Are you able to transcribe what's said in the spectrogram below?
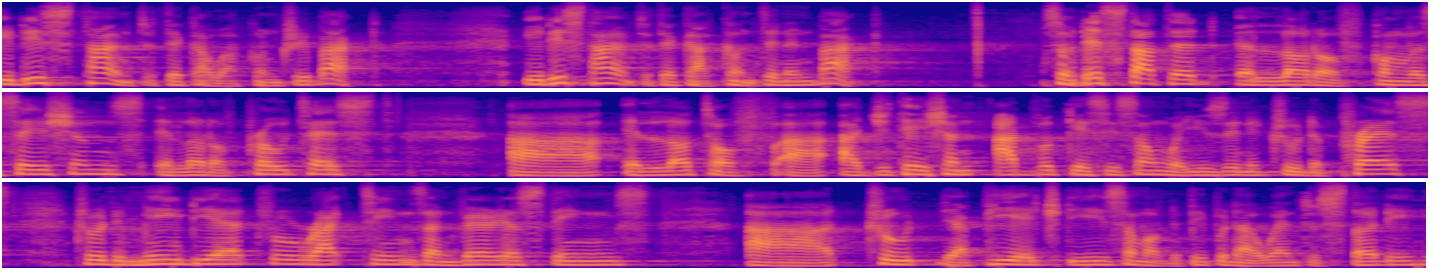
it is time to take our country back. It is time to take our continent back. So they started a lot of conversations, a lot of protest, uh, a lot of uh, agitation, advocacy. Some were using it through the press, through the media, through writings and various things, uh, through their PhDs, some of the people that went to study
